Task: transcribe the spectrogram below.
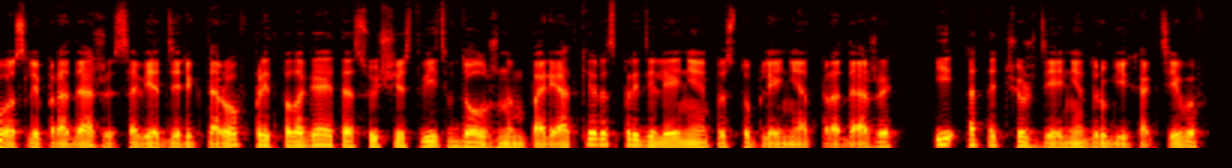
После продажи совет директоров предполагает осуществить в должном порядке распределение поступлений от продажи и от отчуждения других активов,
